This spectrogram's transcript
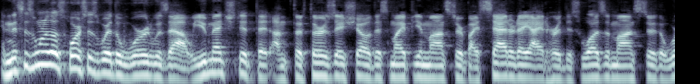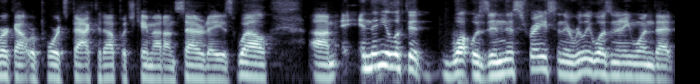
And this is one of those horses where the word was out. You mentioned it that on the Thursday show, this might be a monster. By Saturday, I had heard this was a monster. The workout reports backed it up, which came out on Saturday as well. Um, and then you looked at what was in this race, and there really wasn't anyone that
